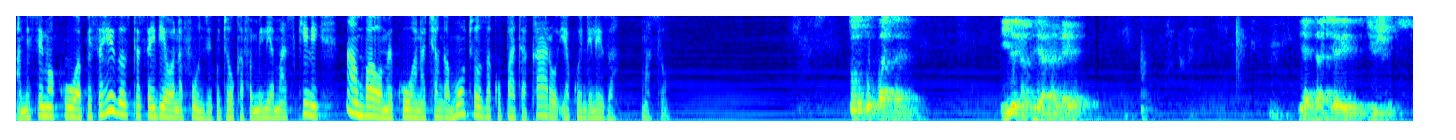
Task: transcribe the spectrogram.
amesema kuwa pesa hizo zitasaidia wanafunzi kutoka familia maskini na ambao wamekuwa na changamoto za kupata karo ya kuendeleza masomo. Toto basari ile napeana leo ya tertiary institutions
